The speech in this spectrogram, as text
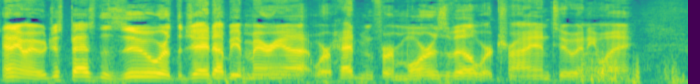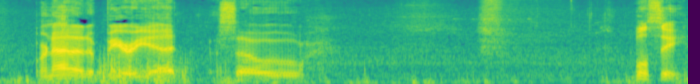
anyway, we just passed the zoo. We're at the JW Marriott. We're heading for Mooresville. We're trying to anyway. We're not out of beer yet, so we'll see.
